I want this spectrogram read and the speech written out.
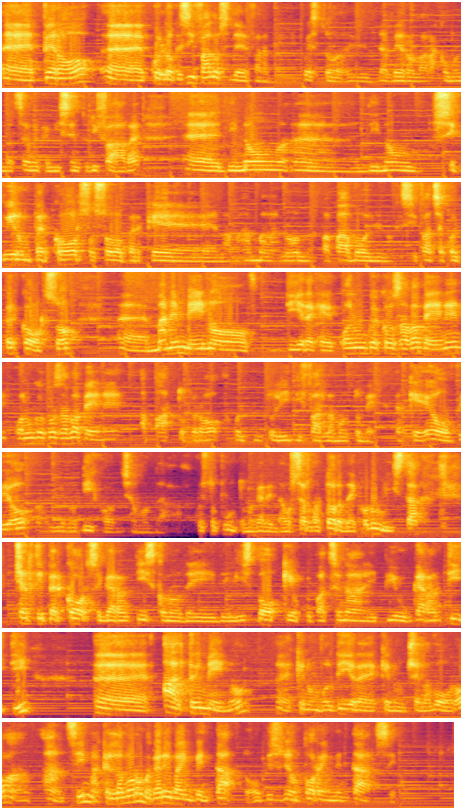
eh, però eh, quello che si fa lo si deve fare bene, questa è davvero la raccomandazione che mi sento di fare, eh, di non, eh, di, non, seguire un percorso solo perché la mamma, la nonna, il papà vogliono che si faccia quel percorso, eh, ma nemmeno dire che qualunque cosa va bene, qualunque cosa va bene a patto però a quel punto lì di farla molto bene, perché è ovvio, io lo dico diciamo da questo punto magari da osservatore, da economista, certi percorsi garantiscono dei, degli sbocchi occupazionali più garantiti, eh, altri meno, eh, che non vuol dire che non c'è lavoro, anzi, ma che il lavoro magari va inventato o bisogna un po' reinventarsi.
